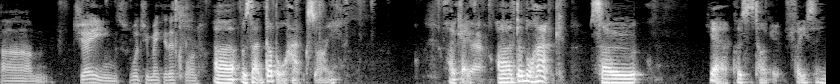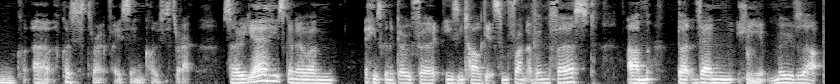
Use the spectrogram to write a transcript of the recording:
um, James. What do you make of this one? uh, was that double hack? Sorry. Okay, Yeah. uh, double hack. So, yeah, closest target facing, uh, closest threat facing, closest threat. So yeah, he's going to um, he's to go for easy targets in front of him first. Um, but then he moves up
